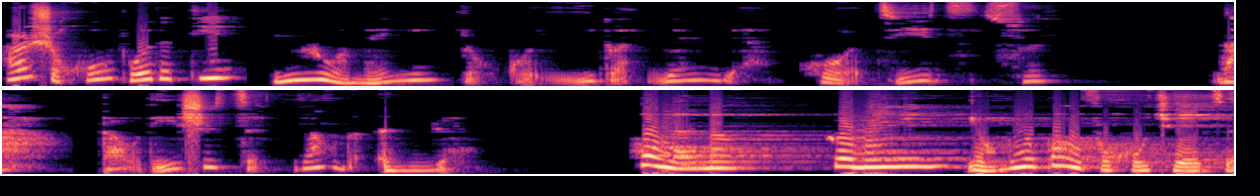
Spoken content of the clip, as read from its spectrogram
而是胡伯的爹与若梅英有过一段渊源，祸及子孙。那到底是怎样的恩怨？后来呢？若梅英有没有报复胡瘸子？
